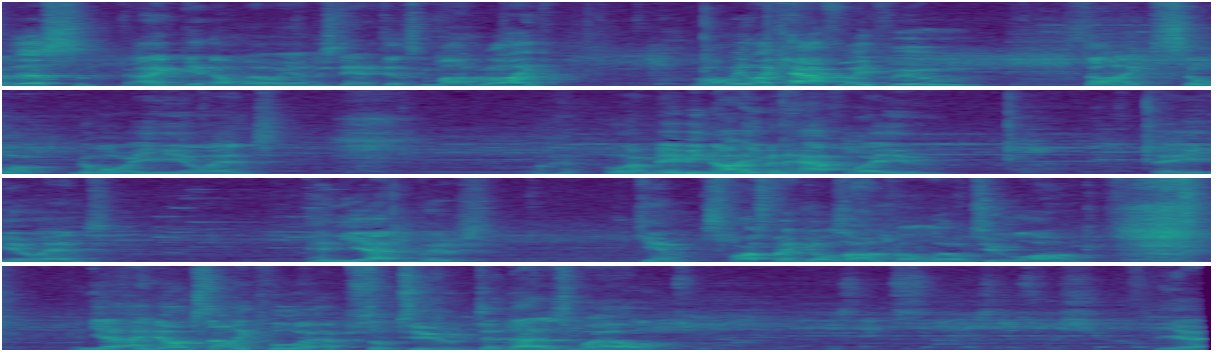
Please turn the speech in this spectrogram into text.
for this I don't really understand because come on we're like we're only like halfway through Sonic story here and or maybe not even halfway here and and yet with camp fight goes on for a little too long. And yet I know Sonic 4 Episode 2 did that as well. Yeah,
